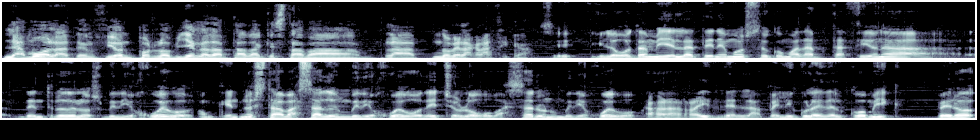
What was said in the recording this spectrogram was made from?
llamó la atención por lo bien adaptada que estaba la novela gráfica. Sí, y luego también la tenemos como adaptación dentro de los videojuegos, aunque no está basado en un videojuego, de hecho luego basaron un videojuego a raíz de la película y del cómic, pero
